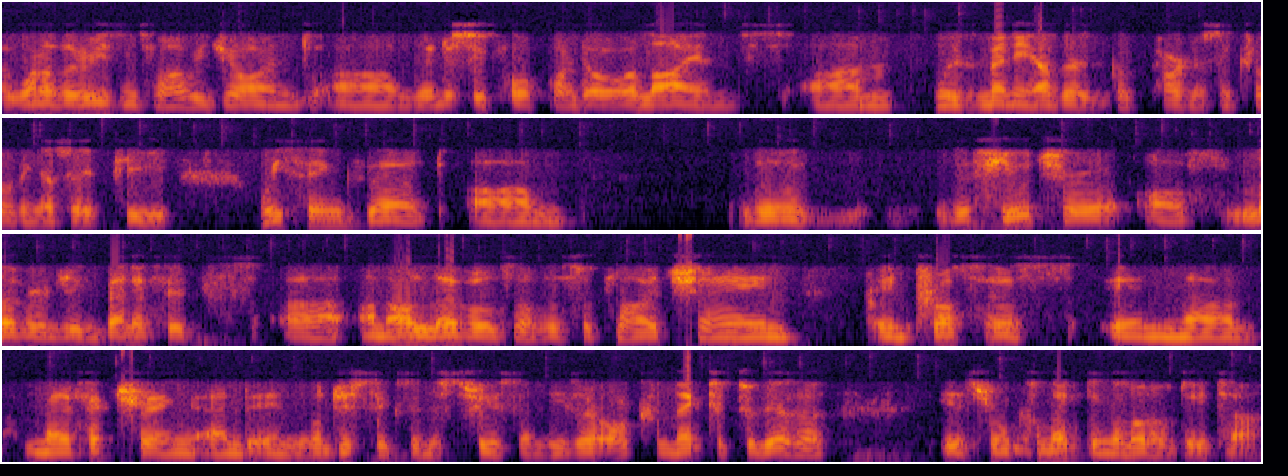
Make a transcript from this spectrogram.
one of the reasons why we joined um, the Industry 4.0 Alliance um, with many other good partners, including SAP. We think that um, the the future of leveraging benefits uh, on all levels of the supply chain, in process, in um, manufacturing, and in logistics industries, and these are all connected together, is from connecting a lot of data.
